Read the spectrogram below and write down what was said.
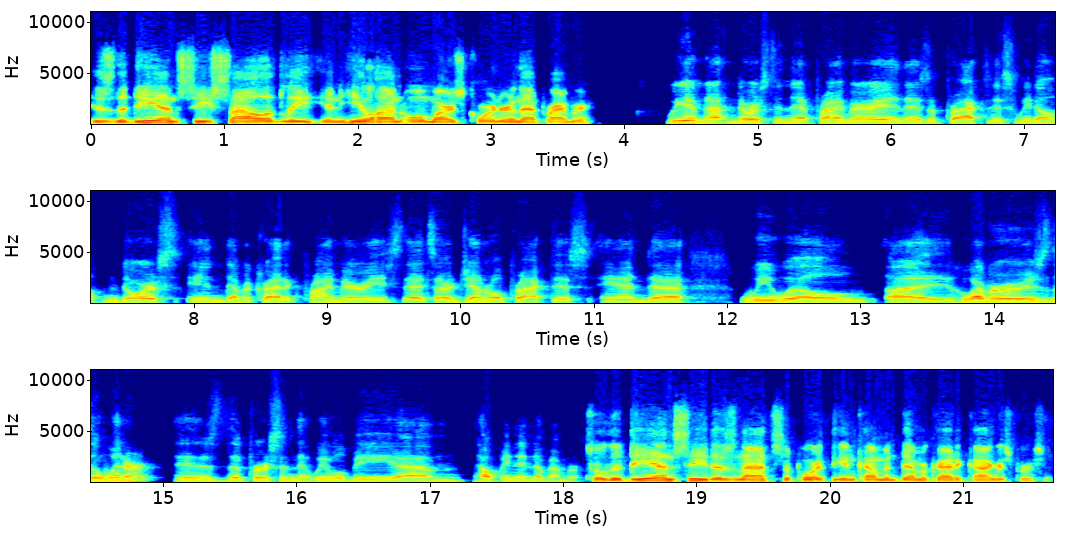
Is the DNC solidly in Ilhan Omar's corner in that primary? We have not endorsed in that primary, and as a practice, we don't endorse in Democratic primaries. That's our general practice, and uh, we will. Uh, whoever is the winner is the person that we will be um, helping in November. So the DNC does not support the incumbent Democratic congressperson.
